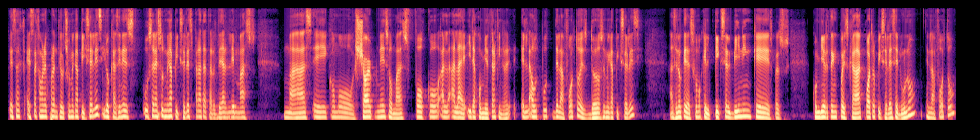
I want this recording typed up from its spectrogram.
esta cámara de 48 megapíxeles y lo que hacen es usan esos megapíxeles para tratar de darle más, más eh, como sharpness o más foco a la, y la convierte al final. El output de la foto es 12 megapíxeles. Hacen lo que es como que el pixel binning que después convierten pues cada 4 píxeles en uno en la foto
